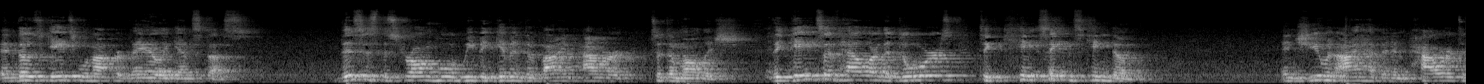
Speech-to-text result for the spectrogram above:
and those gates will not prevail against us. This is the stronghold we've been given divine power to demolish. The gates of hell are the doors to Satan's kingdom. And you and I have been empowered to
